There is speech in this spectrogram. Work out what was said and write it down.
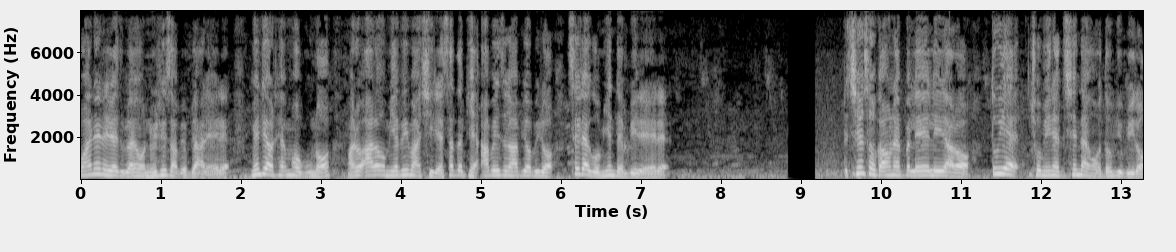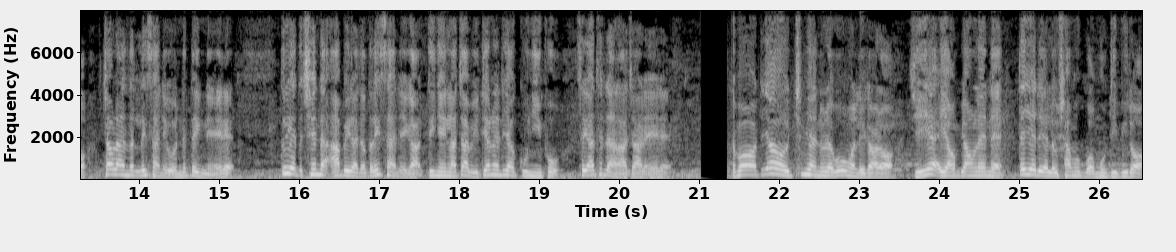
ဝိုင်းနေနေတဲ့သူတိုင်းကိုနှွေးထွေးစွာပြောပြတယ်တဲ့မင်းတယောက်တည်းမဟုတ်ဘူးနော်ငါတို့အားလုံးအမြဲပေးမှရှိတယ်ဆက်သဖြင့်အားပေးစကားပြောပြီးတော့စိတ်ဓာတ်ကိုမြင့်တင်ပေးတယ်တဲ့တချင်းစုံကောင်းတဲ့ပလဲလေးကတော့သူ့ရဲ့ချုံမြင့်တဲ့တချင်းတန်ကိုအသုံးပြုပြီးတော့ကြောက်လန့်တဲ့လိပ်ဆန်တွေကိုနှစ်သိမ့်နေတဲ့သူ့ရဲ့တချင်းတန်အားပေးတာကြောင့်တိရစ္ဆာန်တွေကတည်ငြိမ်လာကြပြီးတယောက်နဲ့တယောက်ကူညီဖို့စိတ်အားထက်သန်လာကြတယ်တဲ့ တဘောတယောက်ချစ်မြတ်နိုးတဲ့ဘိုးဝင်လေးကတော့ရေရဲ့အယောင်ပြောင်းလဲနဲ့တက်ရက်တဲ့အလှရှားမှုပေါ်မူတည်ပြီးတော့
